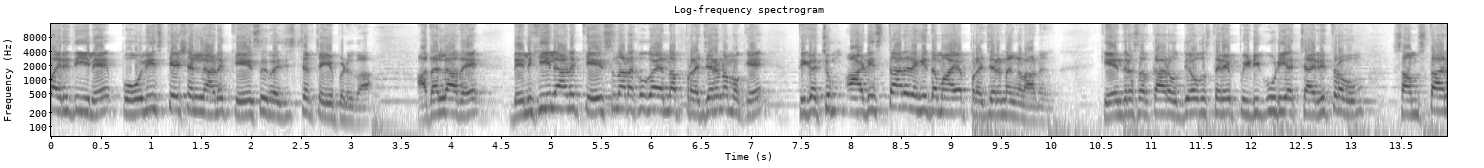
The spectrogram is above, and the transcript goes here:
പരിധിയിലെ പോലീസ് സ്റ്റേഷനിലാണ് കേസ് രജിസ്റ്റർ ചെയ്യപ്പെടുക. അതല്ലാതെ ഡൽഹിയിലാണ് കേസ് നടക്കുക എന്ന പ്രചരണമൊക്കെ തികച്ചും അടിസ്ഥാനരഹിതമായ പ്രചരണങ്ങളാണ്. കേന്ദ്ര സർക്കാർ ഉദ്യോഗസ്ഥരെ പിടികൂടിയ ചരിത്രവും സംസ്ഥാന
